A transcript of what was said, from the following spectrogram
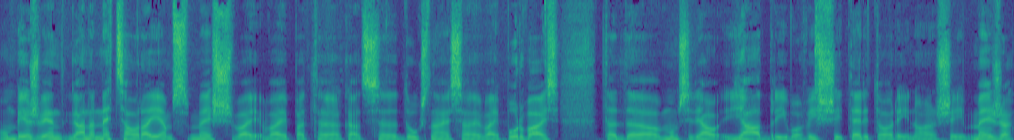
un bieži vien gana necaurējams mežs vai, vai pat uh, kāds uh, dūksnājs vai, vai purvājs, tad uh, mums ir jā, jāatbrīvo viss šī teritorija no šī meža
